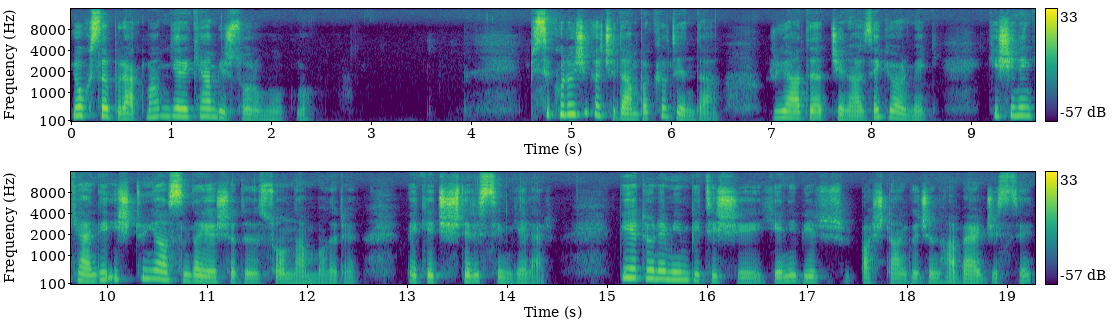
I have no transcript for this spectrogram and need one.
Yoksa bırakmam gereken bir sorumluluk mu? Psikolojik açıdan bakıldığında rüyada cenaze görmek kişinin kendi iç dünyasında yaşadığı sonlanmaları ve geçişleri simgeler. Bir dönemin bitişi, yeni bir başlangıcın habercisi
